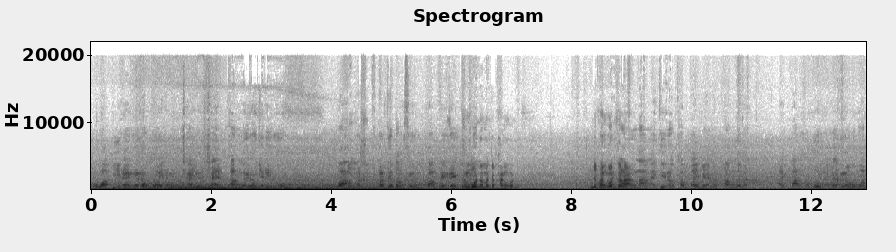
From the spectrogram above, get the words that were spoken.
เพราะว่าปีแรกเนี่ยเราปล่อยให้มันใช้เลยใช้ให้พังเลยเราจะได้รู้ว่ามันมันจะต้องเสริมความแข็งแรงข้างบนอะมันจะพังก่อนมันจะพังก่อนข้างล่างข้างล่างไอ้ที่เราทำไปไม่ให้มันพังแล้วกันไอ้พังข้างบนอันนั้นเรื่องของมัน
